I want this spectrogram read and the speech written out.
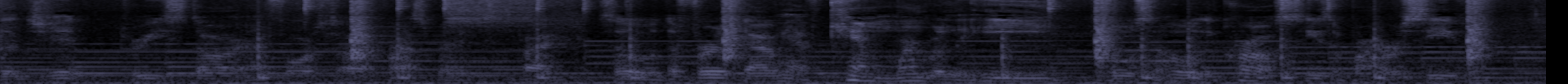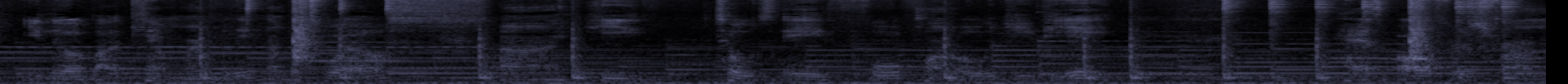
legit three star and four star prospects. Right. So the first guy we have Kim Wimberly. He goes to Holy Cross. He's a wide receiver. You know about Kim Wimberly, number 12. Uh, he totes a 4.0 GPA. Has offers from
